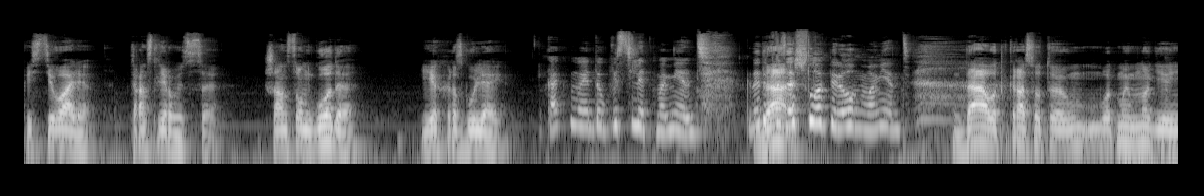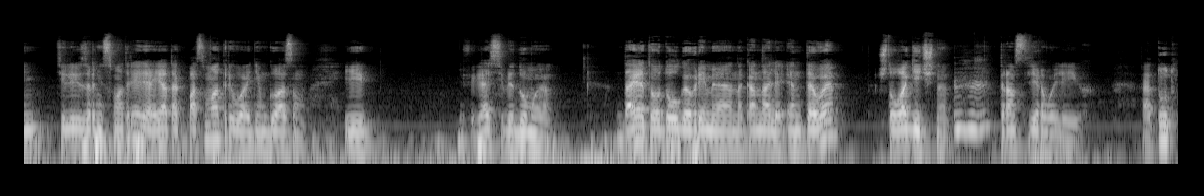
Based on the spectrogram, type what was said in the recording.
фестивали транслируется шансон года «Эх, разгуляй». Как мы это упустили этот момент? Когда да. это произошло, переломный момент? Да, вот как раз вот, э, вот мы многие телевизор не смотрели, а я так посматриваю одним глазом и нифига себе думаю. До этого долгое время на канале НТВ, что логично, угу. транслировали их. А тут...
